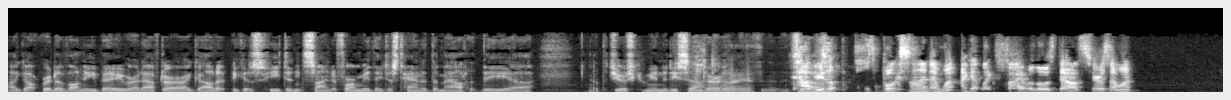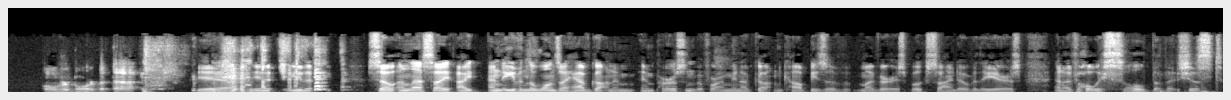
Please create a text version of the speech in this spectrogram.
I got rid of on eBay right after I got it because he didn't sign it for me. They just handed them out at the uh, at the Jewish Community Center. Oh, yeah. So- copies of Paul's book signed. I went. I got like five of those downstairs. I went. Overboard with that. Yeah, you, you know, so unless I, I, and even the ones I have gotten in, in person before, I mean, I've gotten copies of my various books signed over the years, and I've always sold them. It's just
